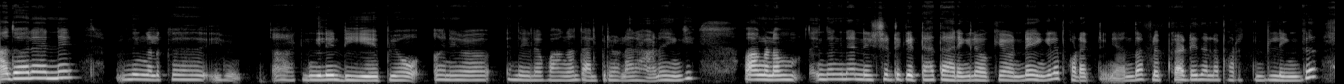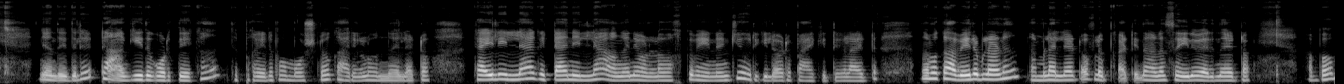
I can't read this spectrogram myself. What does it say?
അതുപോലെ തന്നെ നിങ്ങൾക്ക് ആർക്കെങ്കിലും ഡി എ പിയോ അങ്ങനെ എന്തെങ്കിലും വാങ്ങാൻ താല്പര്യമുള്ളവരാണ് എങ്കിൽ വാങ്ങണം. എന്നിങ്ങനെ അന്വേഷിച്ചിട്ട് കിട്ടാത്ത ആരെങ്കിലും ഒക്കെ ഉണ്ടെങ്കിൽ പ്രൊഡക്റ്റ് ഞാൻ എന്താ ഫ്ലിപ്പ്കാർട്ടിൽ നിന്നുള്ള പ്രൊഡക്റ്റിന്റെ ലിങ്ക് ഞാൻ ഇതിൽ ടാഗ് ചെയ്ത് കൊടുത്തേക്കാം. ഇത് പ്രൊമോഷനോ കാര്യങ്ങളോ ഒന്നുമില്ല കേട്ടോ കയ്യിലില്ല കിട്ടാനില്ല അങ്ങനെയുള്ളവർക്ക് വേണമെങ്കിൽ ഒരു കിലോയുടെ പാക്കറ്റുകളായിട്ട് നമുക്ക് അവൈലബിൾ ആണ്. നമ്മളല്ല കേട്ടോ ഫ്ലിപ്പ്കാർട്ടിൽ നിന്നാണ് സെയിൽ വരുന്നത് കേട്ടോ അപ്പം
